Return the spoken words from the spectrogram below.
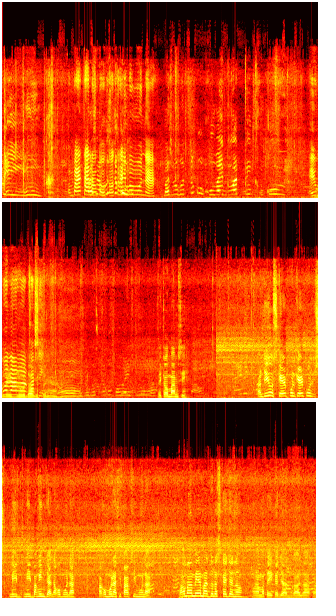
pink. Pambata lang to. So, try mo muna. Mas gusto ko kulay black pink ko. Eh, Kulay wala blue nga daw kasi. gusto niya. Ano. Ikaw, Mamsi. Andius, careful, careful. May, may bangin dyan. Ako muna. Ako muna, si Papsi muna. Baka mamaya madulas ka dyan, no? Mamamatay ka dyan. Bahala ka.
